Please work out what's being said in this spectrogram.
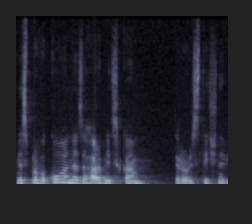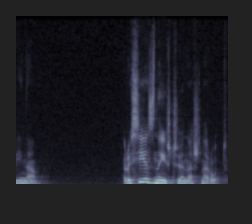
неспровокована загарбницька терористична війна? Росія знищує наш народ.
